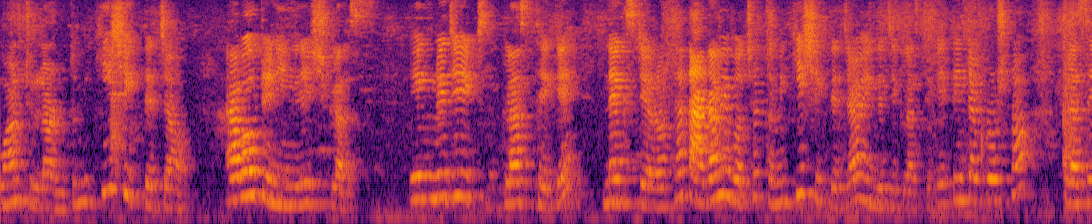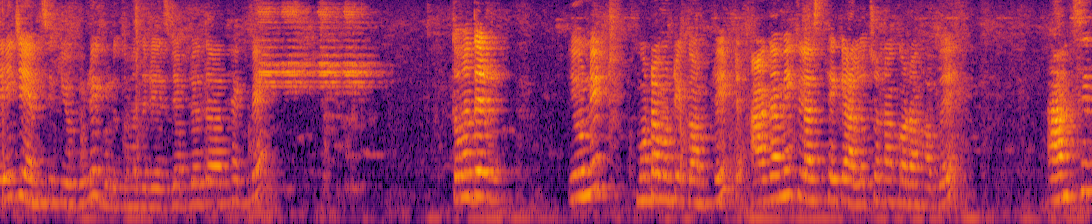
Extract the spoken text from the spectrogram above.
want to learn তুমি কি শিখতে চাও অ্যাবাউট ইন ইংলিশ ক্লাস ইংরেজি ক্লাস থেকে নেক্সট ইয়ার অর্থাৎ আগামী বছর তুমি কি শিখতে চাও ইংরেজি ক্লাস থেকে? তিনটা প্রশ্ন প্লাস এই যে এমসিকিউগুলো এগুলো তোমাদের এসডাব্লিউ দেওয়া থাকবে। তোমাদের ইউনিট মোটামুটি কমপ্লিট আগামী ক্লাস থেকে আলোচনা করা হবে। আনসিন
